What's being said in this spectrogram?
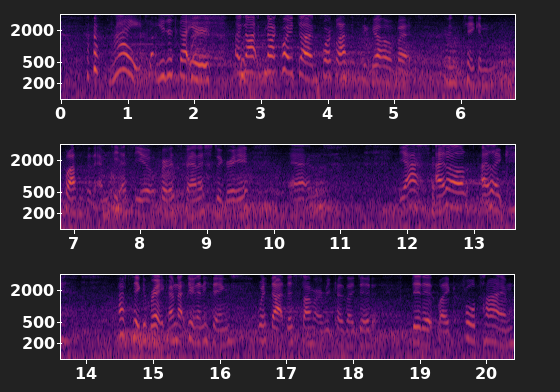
right. You just got your. I'm not not quite done. Four classes to go, but I've been taking classes at MTSU for a Spanish degree, and yeah, I don't. I like have to take a break. I'm not doing anything with that this summer because I did did it like full time,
